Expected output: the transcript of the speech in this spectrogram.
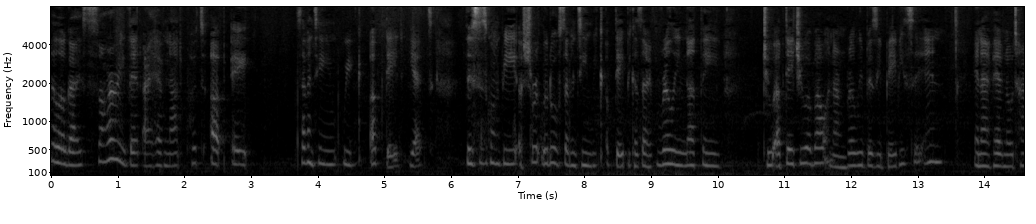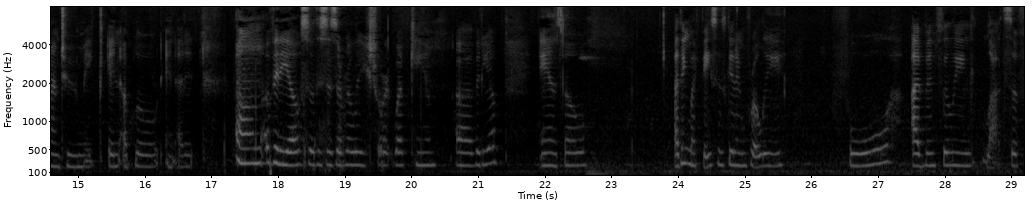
Hello guys, sorry that I have not put up a 17 week update yet. This is going to be a short little 17 week update because I have really nothing to update you about and I'm really busy babysitting and I've had no time to make and upload and edit um, a video. So this is a really short webcam uh, video and so I think my face is getting really full. I've been feeling lots of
